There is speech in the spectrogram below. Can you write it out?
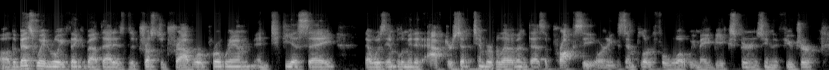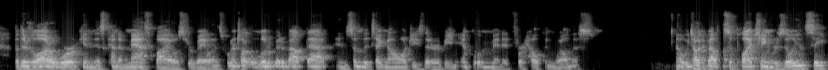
Uh, the best way to really think about that is the Trusted Traveler Program and TSA that was implemented after September 11th as a proxy or an exemplar for what we may be experiencing in the future. But there's a lot of work in this kind of mass biosurveillance. We're going to talk a little bit about that and some of the technologies that are being implemented for health and wellness. Uh, we talked about supply chain resiliency.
